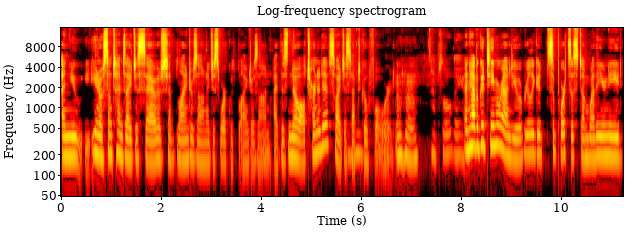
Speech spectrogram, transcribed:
and you you know sometimes i just say i just have blinders on i just work with blinders on. I, there's no alternative so i just have to go forward. Hmm Absolutely. and have a good team around you a really good support system whether you need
